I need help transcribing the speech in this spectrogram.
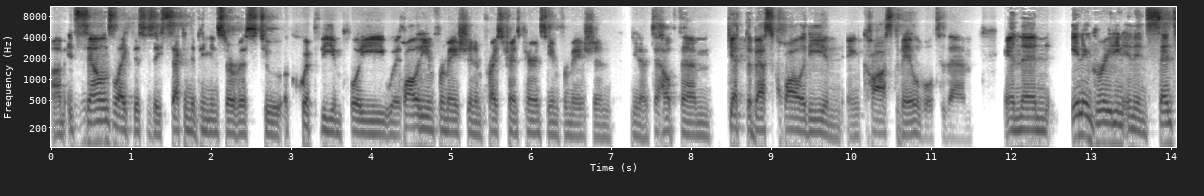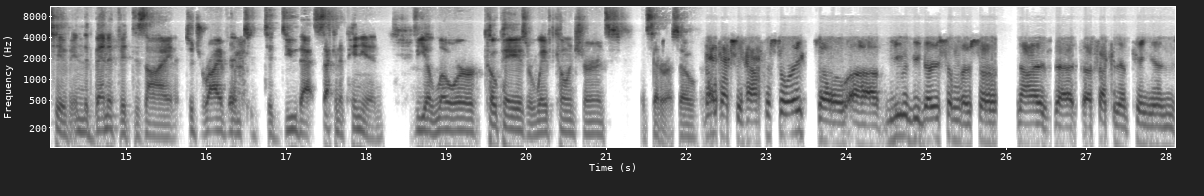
um, it mm-hmm. sounds like this is a second opinion service to equip the employee with quality information and price transparency information, you know, to help them get the best quality and, and cost available to them. And then integrating an incentive in the benefit design to drive them to, to do that second opinion via lower copays or waived coinsurance, et cetera. So that's actually half the story. So uh, you would be very similar. So now is that uh, second opinions.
